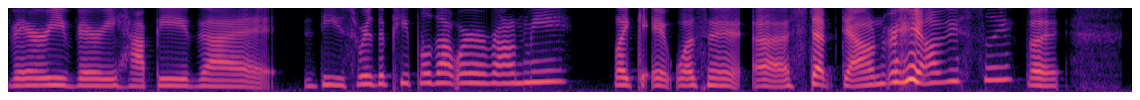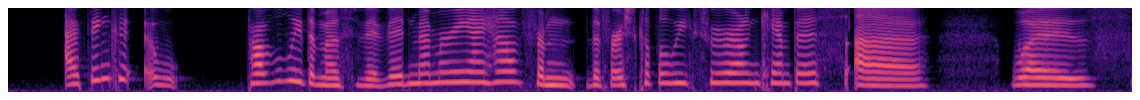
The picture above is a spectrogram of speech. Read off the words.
very, very happy that these were the people that were around me. Like it wasn't a step down, very obviously, but I think uh, probably the most vivid memory I have from the first couple weeks we were on campus uh, was,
